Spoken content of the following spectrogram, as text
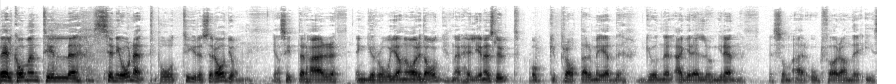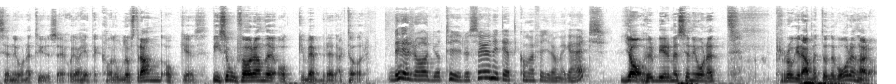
Välkommen till SeniorNet på Tyresöradion. Jag sitter här en grå januaridag när helgen är slut och pratar med Gunnel Agerell Lundgren som är ordförande i SeniorNet Tyresö. Och jag heter Karl-Olof Strand och är vice ordförande och webbredaktör. Det är Radio Tyresö 91,4 MHz. Ja, hur blir det med SeniorNet-programmet under våren här då?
